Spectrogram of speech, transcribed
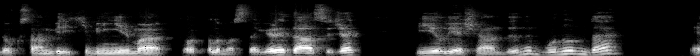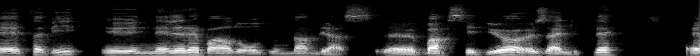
91-2020 ortalamasına göre daha sıcak bir yıl yaşandığını bunun da e, tabii e, nelere bağlı olduğundan biraz e, bahsediyor. Özellikle e,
